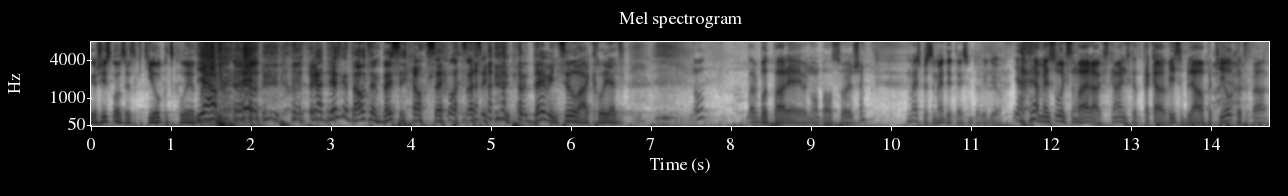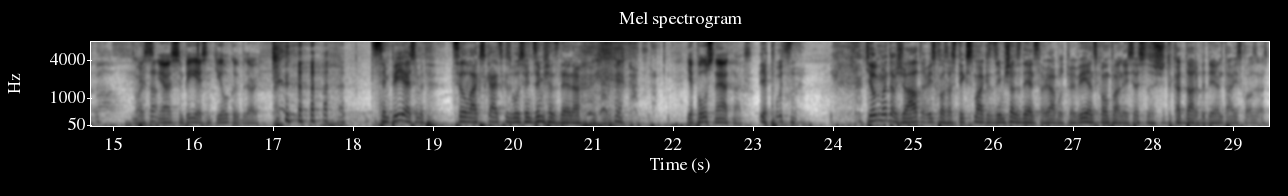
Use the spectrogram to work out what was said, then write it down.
Ja šis izklausies, ka ķilkuts kliedz. Jā, tā kā diezgan daudziem besīgām sēklēm. Deviņi cilvēki kliedz. Nu, varbūt pārējie jau ir nobalsojuši. Mēs pēc tam editēsim to video. Jā, jā mēs uzliksim vairāk skaņas, ka tā kā visi bļāva pa ķilku. tad Tā... No, es, jā, esmu 50 kilku, bet ļauj. 150 cilvēku skaits, kas būs viņa dzimšanas dienā. Ja pusi neatnāks. Ja pusi. Čilgi, man te žēl, tev izklausās tik smagas dzimšanas dienas, tev jābūt pie vienas kompānijas. Es ir kā darba diena, tā izklausās.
